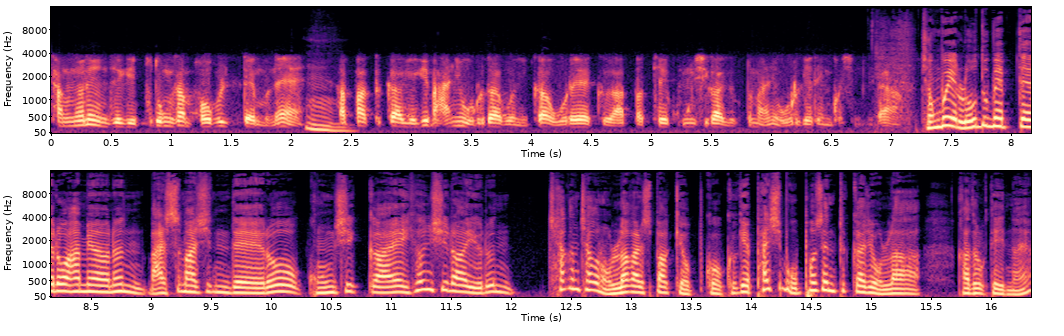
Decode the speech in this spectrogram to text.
작년에 이제 그 부동산 버블 때문에 음. 아파트 가격이 많이 오르다 보니까 올해 그 아파트의 공시 가격도 많이 오르게 된 것입니다. 정부의 로드맵대로 하면은 말씀하신 대로 공시가의 현실화율은 차근차근 올라갈 수밖에 없고 그게 85%까지 올라가도록 돼 있나요?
